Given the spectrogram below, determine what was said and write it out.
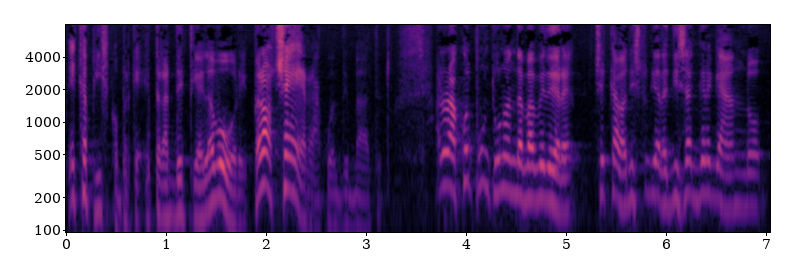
e capisco perché è per addetti ai lavori, però c'era quel dibattito. Allora a quel punto uno andava a vedere, cercava di studiare disaggregando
